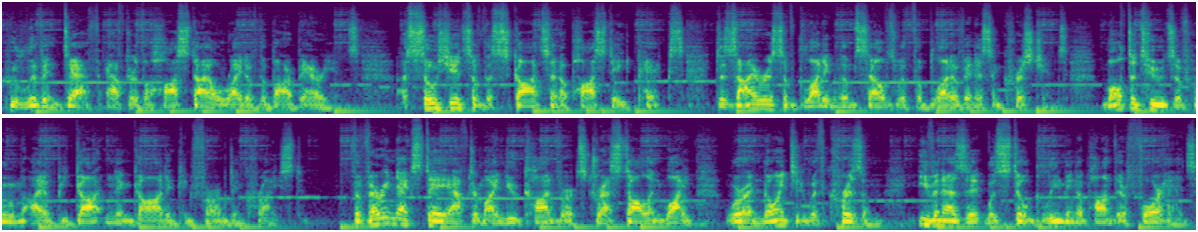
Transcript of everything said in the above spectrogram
who live in death after the hostile rite of the barbarians, associates of the Scots and apostate Picts, desirous of glutting themselves with the blood of innocent Christians, multitudes of whom I have begotten in God and confirmed in Christ. The very next day after my new converts, dressed all in white, were anointed with chrism, even as it was still gleaming upon their foreheads,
